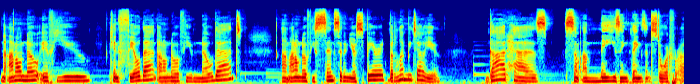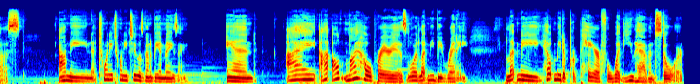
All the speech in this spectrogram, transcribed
Now, I don't know if you can feel that, I don't know if you know that. Um, I don't know if you sense it in your spirit, but let me tell you, God has some amazing things in store for us. I mean, 2022 is going to be amazing. And I, I all, my whole prayer is, Lord, let me be ready. Let me help me to prepare for what you have in store.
